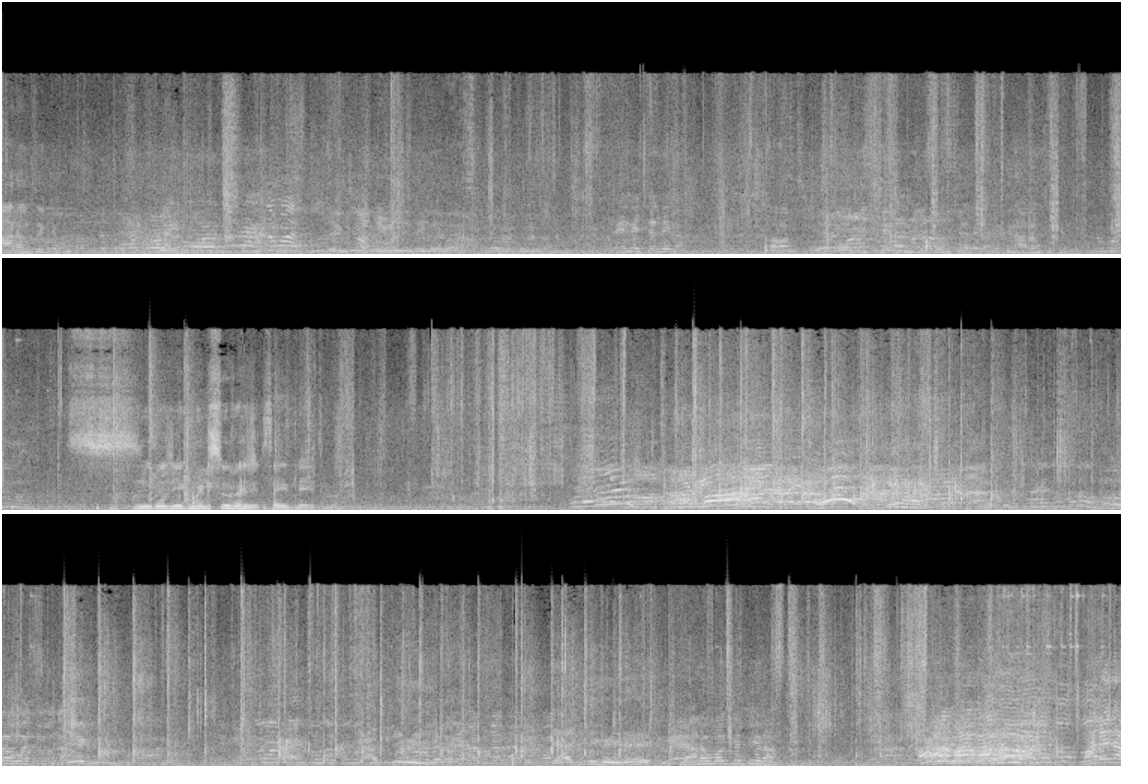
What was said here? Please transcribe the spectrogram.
आराम से नहीं नहीं चलेगा. तो भी चलेगा लेकिन आराम से सूरज एक मिनट सूरज साईडला आहे थोडं चौदह हुआ चौदह कैच ली गई गई रे ग्यारह बॉल पे तेरह मारेगा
